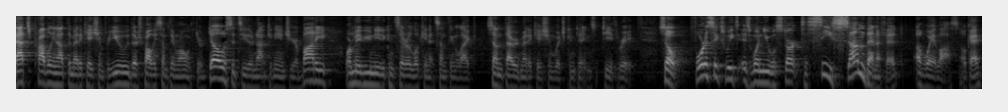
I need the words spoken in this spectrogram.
that's probably not the medication for you. There's probably something wrong with your dose. It's either not getting into your body, or maybe you need to consider looking at something like some thyroid medication which contains T3. So four to six weeks is when you will start to see some benefit of weight loss, okay?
